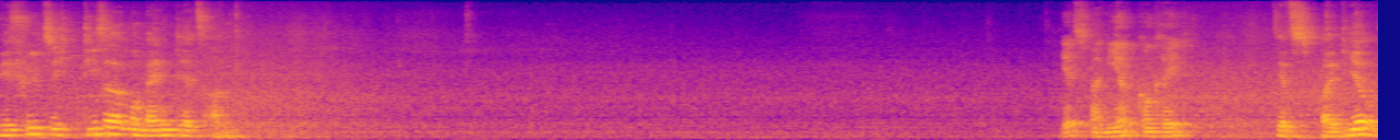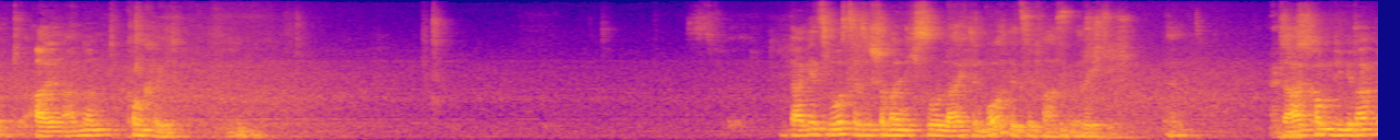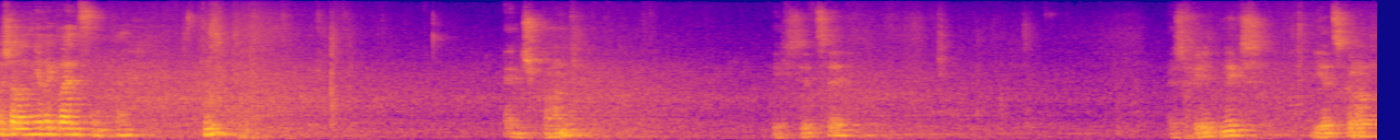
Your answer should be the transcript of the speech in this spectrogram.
Wie fühlt sich dieser Moment jetzt an? Jetzt bei mir konkret? Jetzt bei dir und allen anderen konkret. Da geht es los, das ist schon mal nicht so leicht in Worte zu fassen ist. Richtig. Ja. Da kommen die Gedanken schon an ihre Grenzen. Ja. Hm? Entspannt. Ich sitze. Es fehlt nichts. Jetzt gerade.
